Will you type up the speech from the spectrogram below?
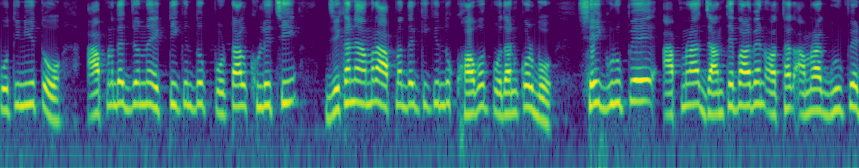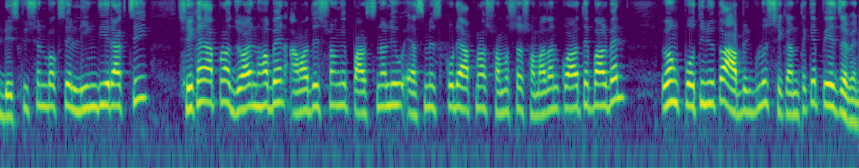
প্রতিনিয়ত আপনাদের জন্য একটি কিন্তু পোর্টাল খুলেছি, যেখানে আমরা আপনাদেরকে কিন্তু খবর প্রদান করব। সেই গ্রুপে আপনারা জানতে পারবেন, অর্থাৎ আমরা গ্রুপে ডিসক্রিপশন বক্সে লিঙ্ক দিয়ে রাখছি। সেখানে আপনারা জয়েন হবেন, আমাদের সঙ্গে পার্সোনালিও এসএমএস করে আপনার সমস্যার সমাধান করাতে পারবেন এবং প্রতিনিয়ত আপডেটগুলো সেখান থেকে পেয়ে যাবেন।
